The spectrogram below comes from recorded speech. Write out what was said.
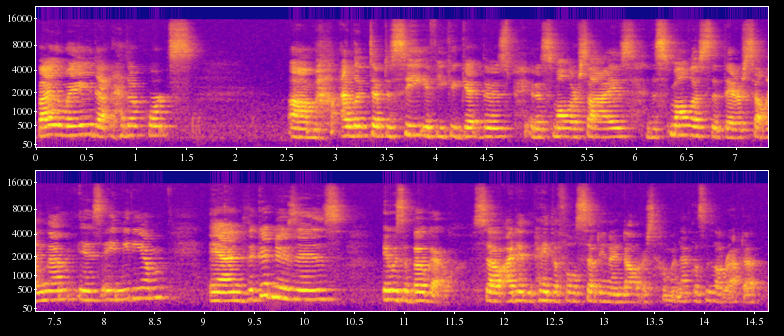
By the way, that Heather Quartz um, I looked up to see if you could get those in a smaller size. The smallest that they're selling them is a medium. And the good news is it was a BOGO. So I didn't pay the full $79. Oh, my necklace is all wrapped up.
